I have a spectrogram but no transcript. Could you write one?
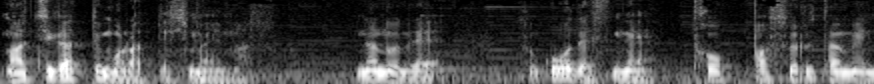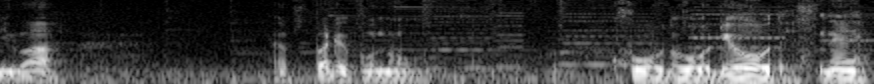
間違ってもらってしまいます。なのでそこをですね突破するためにはやっぱりこの行動量ですね。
